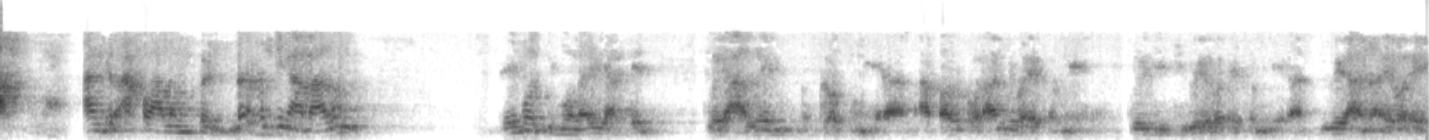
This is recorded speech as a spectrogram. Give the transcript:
ah. Agar akhlak benar mesti ngamal. Jadi mau dimulai yakin kue alim ke pengiran, apal Quran juga ya pengiran, kue dijuwe wae pengiran, kue anak wae.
